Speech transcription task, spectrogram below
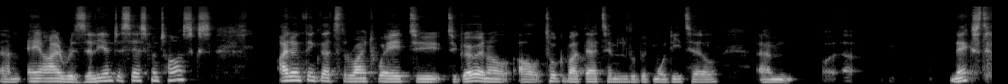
um, AI resilient assessment tasks. I don't think that's the right way to to go, and I'll I'll talk about that in a little bit more detail um, uh, next.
